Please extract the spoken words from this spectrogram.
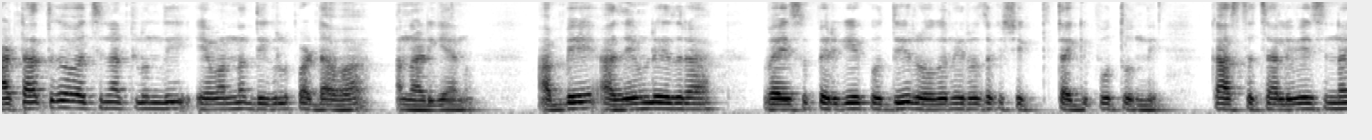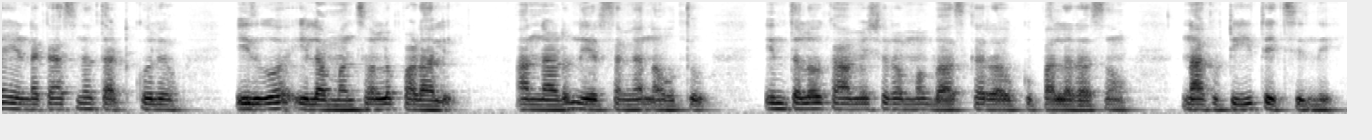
హఠాత్తుగా వచ్చినట్లుంది ఏమన్నా దిగులు పడ్డావా? అని అడిగాను. అబ్బే అదేం లేదురా. వయసు పెరిగే కొద్దీ రోగనిరోధక శక్తి తగ్గిపోతుంది. కాస్త చలి వేసినా ఎండ కాసినా తట్టుకోలేం. ఇదిగో ఇలా మంచంలో పడాలి అన్నాడు నీరసంగా నవ్వుతూ. ఇంతలో కామేశ్వరమ్మ భాస్కర్రావుకు పళ్ళ రసం నాకు టీ తెచ్చింది.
